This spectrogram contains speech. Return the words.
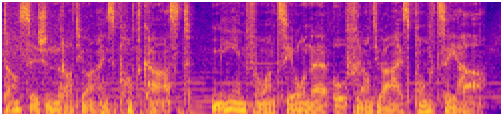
Das ist ein Radio 1 Podcast. Mehr Informationen auf radio1.ch.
